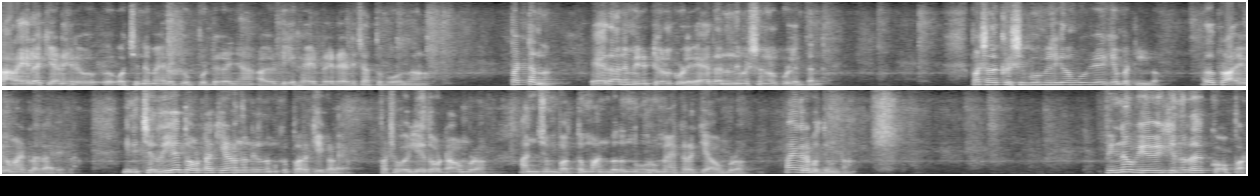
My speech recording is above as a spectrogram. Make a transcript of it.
തറയിലൊക്കെ ആണെങ്കിൽ ഒരു ഒച്ചിന്റെ മേലേക്ക് ഉപ്പിട്ട് കഴിഞ്ഞാൽ അത് ഡീഹൈഡ്രേറ്റ് ആയിട്ട് ചത്തു പോകുന്നതാണ്. പെട്ടെന്ന് ഏതാനും മിനിറ്റുകൾക്കുള്ളിൽ ഏതാനും നിമിഷങ്ങൾക്കുള്ളിൽ തന്നെ. പക്ഷെ അത് കൃഷിഭൂമിയിലേക്ക് നമുക്ക് ഉപയോഗിക്കാൻ പറ്റില്ലല്ലോ. അത് പ്രായോഗികമായിട്ടുള്ള കാര്യമല്ല. ഇനി ചെറിയ തോട്ടമൊക്കെയാണെന്നുണ്ടെങ്കിൽ നമുക്ക് പെറുക്കി കളയാം. പക്ഷെ വലിയ തോട്ടമാകുമ്പോഴോ അഞ്ചും പത്തും അൻപതും നൂറും ഏക്കറൊക്കെ ആകുമ്പോഴോ ഭയങ്കര ബുദ്ധിമുട്ടാണ്. പിന്നെ ഉപയോഗിക്കുന്നത് കോപ്പർ.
